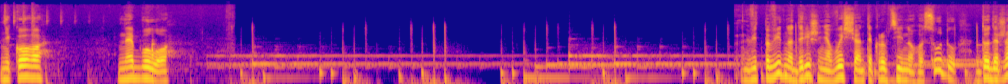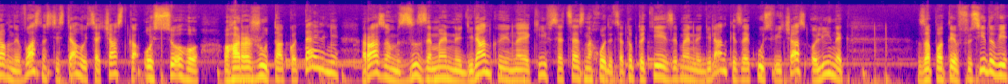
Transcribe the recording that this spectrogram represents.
нікого не було. Відповідно до рішення Вищого антикорупційного суду до державної власності стягується частка ось цього гаражу та котельні разом з земельною ділянкою, на якій все це знаходиться. Тобто тієї земельної ділянки, за яку свій час олійник заплатив сусідові,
